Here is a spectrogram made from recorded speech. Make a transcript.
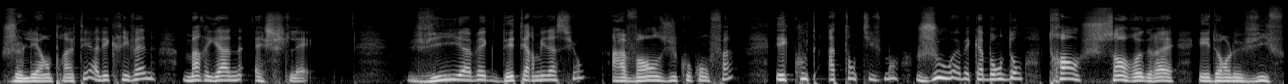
Je l'ai emprunté à l'écrivaine Marianne Eschley. Vis avec détermination, avance jusqu'aux confins, écoute attentivement, joue avec abandon, tranche sans regret et dans le vif,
